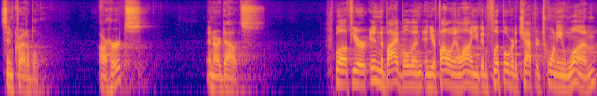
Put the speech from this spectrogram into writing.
It's incredible. Our hurts, and our doubts. Well, if you're in the Bible and, and, you're following along, you can flip over to chapter 21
